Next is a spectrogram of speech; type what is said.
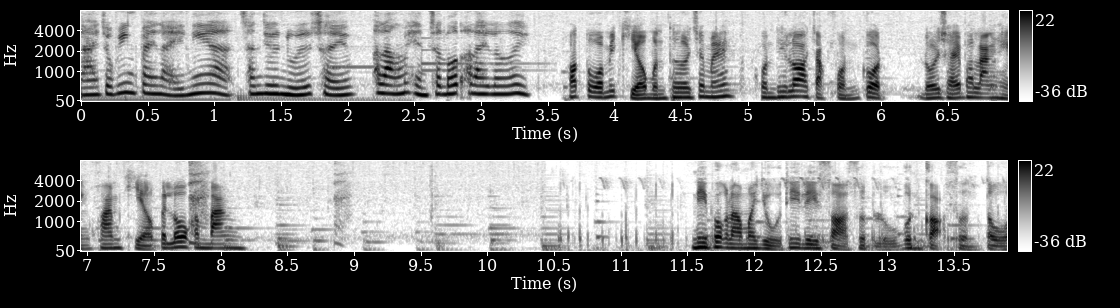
นายจะวิ่งไปไหนเนี่ย ฉันยืนอยู่เฉยๆพลังไม่เห็นจะลดอะไรเลย เพราะตัวไม่เขียวเหมือนเธอใช่ไหมคนที่รอดจากฝนกด โดยใช้พลังแห่งความเขียวเป็นโลกกำบัง นี่พวกเรามาอยู่ที่รีสอร์ทสุดหรูบนเกาะส่วนตัว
